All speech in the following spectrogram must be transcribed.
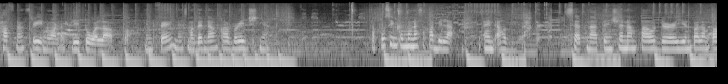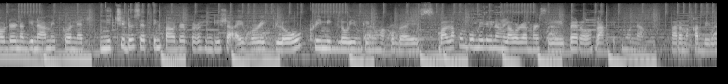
Half ng 3-in-1 at dito wala pa. In fairness, maganda ang coverage niya. Tapusin ko muna sa kabila. And I'll be back. Set natin siya ng powder. Yun palang powder na ginamit ko. Nichido setting powder pero hindi siya ivory glow. Creamy glow yung kinuha ko guys. Bala kong bumili ng Laura Mercier pero racket muna para makabili.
